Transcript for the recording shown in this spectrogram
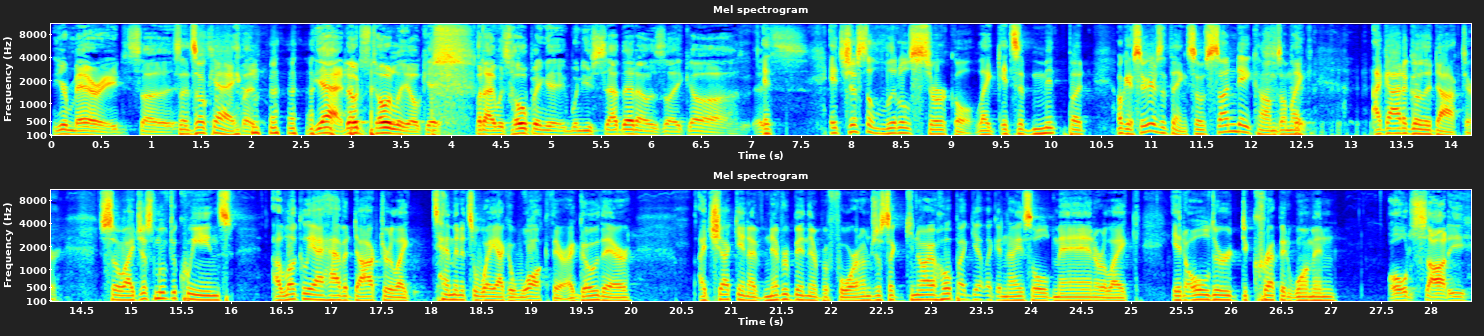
you're married, so So it's okay. But yeah, no, it's totally okay. But I was hoping it, when you said that, I was like, oh, it's. It's it's just a little circle. Like it's a min but okay, so here's the thing. So Sunday comes, I'm like, I gotta go to the doctor. So I just moved to Queens. Uh, luckily I have a doctor like ten minutes away. I could walk there. I go there. I check in. I've never been there before, and I'm just like, you know, I hope I get like a nice old man or like an older, decrepit woman, Old Saudi,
